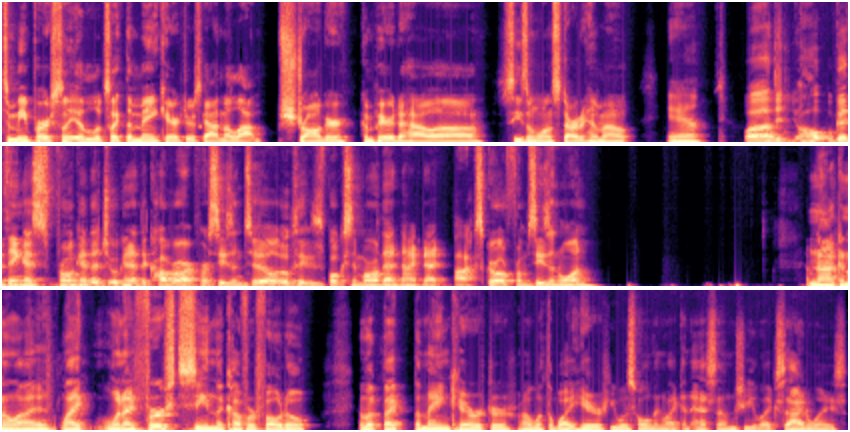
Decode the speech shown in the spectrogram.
To me personally, it looks like the main character has gotten a lot stronger compared to how uh season one started him out. Yeah. Well, the whole good thing is from looking at the looking at the cover art for season two, it looks like he's focusing more on that night that box girl from season one. I'm not gonna lie. Like when I first seen the cover photo, it looked like the main character uh, with the white hair. He was holding like an SMG, like sideways.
